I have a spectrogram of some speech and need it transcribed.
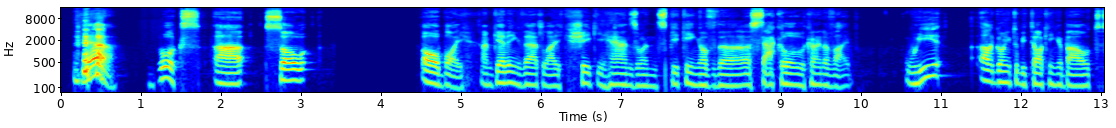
yeah, books. Uh, so Oh boy, I'm getting that like shaky hands when speaking of the Sackle kind of vibe. We are going to be talking about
